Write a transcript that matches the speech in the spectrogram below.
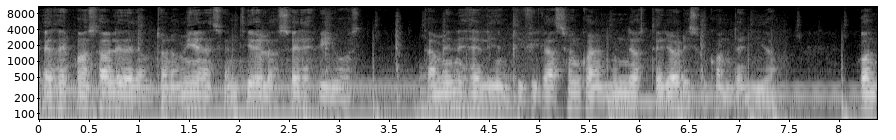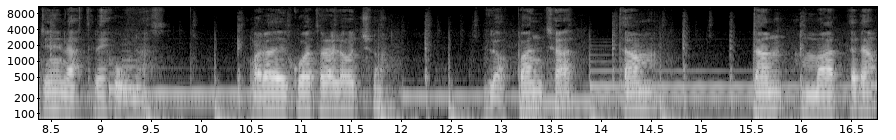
Es responsable de la autonomía en el sentido de los seres vivos. También es de la identificación con el mundo exterior y su contenido contiene las tres gunas. Ahora del 4 al 8, los pancha tam tan matra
